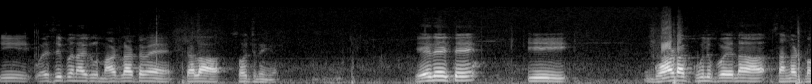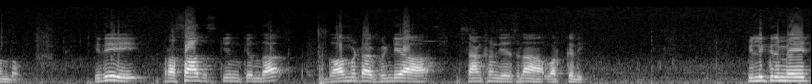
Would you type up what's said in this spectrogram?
ఈ వైసీపీ నాయకులు మాట్లాడటమే చాలా శోచనీయం. ఏదైతే ఈ గోడ కూలిపోయిన సంఘటన ఉందో. ఇది ప్రసాద్ స్కీమ్ కింద గవర్నమెంట్ ఆఫ్ ఇండియా శాంక్షన్ చేసిన వర్క్ ఇది. Pilgrimage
